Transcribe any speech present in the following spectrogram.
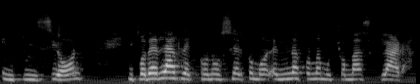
intuición y poderla reconocer como en una forma mucho más clara.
